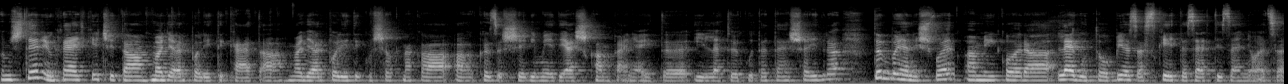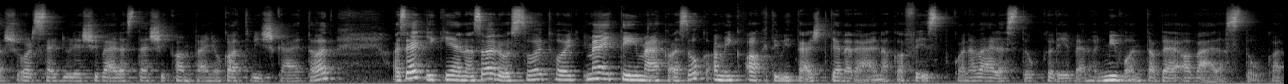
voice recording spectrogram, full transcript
Akkor most térjünk rá egy kicsit a magyar politikát, a magyar politikusoknak a, a közösségi médiás kampányait illető kutatásaidra. Több olyan is volt, amikor a legutóbbi, azaz 2018-as országgyűlési választási kampányokat vizsgáltad, az egyik ilyen az arról szólt, hogy mely témák azok, amik aktivitást generálnak a Facebookon a választók körében, hogy mi vonta be a választókat.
